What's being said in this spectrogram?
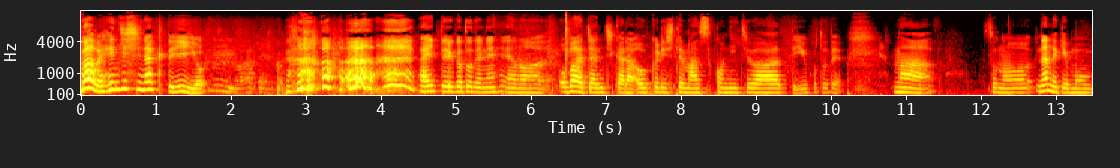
バーは返事しなくていいよ。はい、ということでね、あの、おばあちゃん家からお送りしてます。こんにちは。っていうことで。まあ、その、なんだっけ、もう、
